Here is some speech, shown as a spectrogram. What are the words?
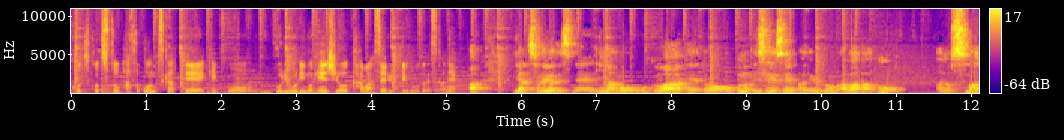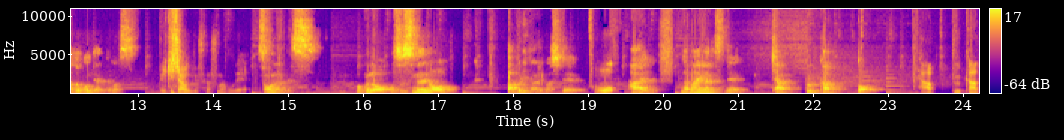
コツコツとパソコン使って結構ゴリゴリの編集をかませるっていうことですかね。あ、いや、それがですね、今もう僕は、えっ、と、この SNS に上げる動画はもう、あの、スマートフォンでやってます。できちゃうんですか、スマホで。そうなんです。僕のおすすめのアプリがありまして、おはい。名前がですね、キャップカット。キャップカッ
